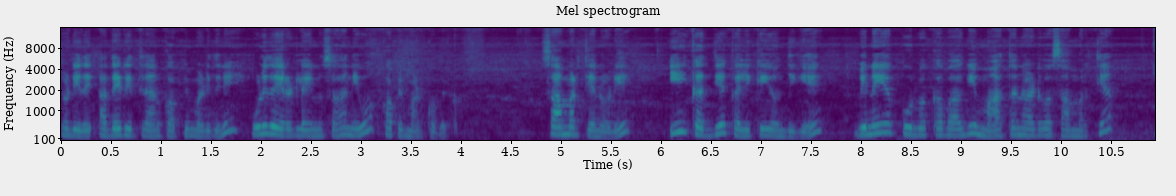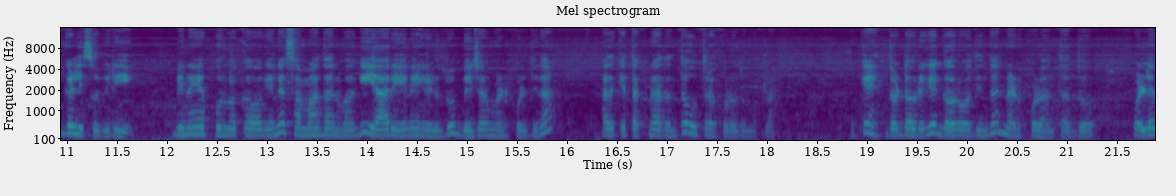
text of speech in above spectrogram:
ನೋಡಿ ಅದೇ ರೀತಿ ನಾನು ಕಾಪಿ ಮಾಡಿದ್ದೀನಿ. ಉಳಿದ ಎರಡು ಲೈನು ಸಹ ನೀವು ಕಾಪಿ ಮಾಡ್ಕೋಬೇಕು. ಸಾಮರ್ಥ್ಯ ನೋಡಿ, ಈ ಗದ್ಯ ಕಲಿಕೆಯೊಂದಿಗೆ ವಿನಯಪೂರ್ವಕವಾಗಿ ಮಾತನಾಡುವ ಸಾಮರ್ಥ್ಯ ಗಳಿಸುವಿರಿ. ವಿನಯಪೂರ್ವಕವಾಗಿ ಸಮಾಧಾನವಾಗಿ ಯಾರು ಏನೇ ಹೇಳಿದ್ರು ಬೇಜಾರು ಮಾಡ್ಕೊಳ್ತೀರ? ಅದಕ್ಕೆ ತಕ್ಕನಾದಂಥ ಉತ್ತರ ಕೊಡೋದು ಮಕ್ಕಳ. ಓಕೆ? ದೊಡ್ಡವರಿಗೆ ಗೌರವದಿಂದ ನಡ್ಕೊಳ್ಳೋ ಅಂಥದ್ದು ಒಳ್ಳೆ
